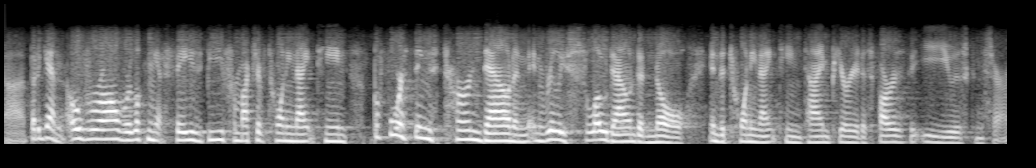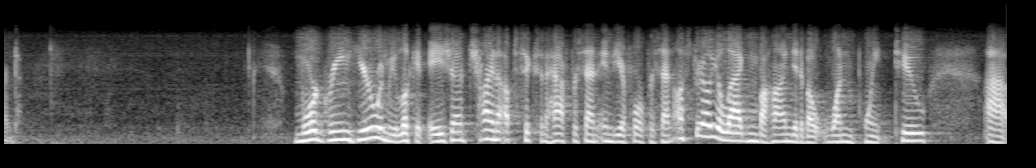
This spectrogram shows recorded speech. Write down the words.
Uh, but again, overall, we're looking at phase B for much of 2019 before things turn down and, and really slow down to null in the 2019 time period as far as the EU is concerned. More green here when we look at Asia. China up 6.5%, India 4%, Australia lagging behind at about 1.2. Uh,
